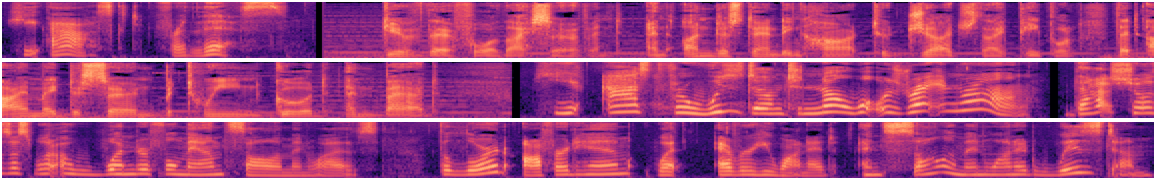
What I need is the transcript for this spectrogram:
He asked for this. Give therefore thy servant an understanding heart to judge thy people, that I may discern between good and bad. He asked for wisdom to know what was right and wrong. That shows us what a wonderful man Solomon was. The Lord offered him whatever he wanted, and Solomon wanted wisdom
